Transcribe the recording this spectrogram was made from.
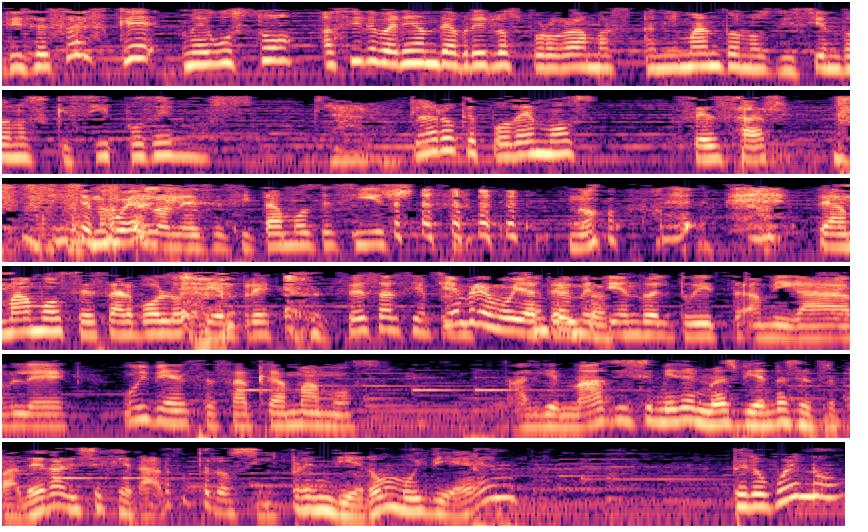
Dice, ¿sabes qué? Me gustó. Así deberían de abrir los programas, animándonos, diciéndonos que sí podemos. Claro. Claro que podemos, César. no te lo necesitamos decir, ¿no? Te amamos, César Bolo, siempre. César siempre, Siempre muy siempre metiendo el tuit amigable. Muy bien, César, te amamos. Alguien más dice, miren, no es viernes de trepadera, dice Gerardo, pero sí prendieron muy bien. Pero bueno,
